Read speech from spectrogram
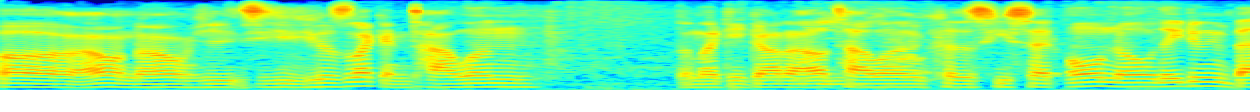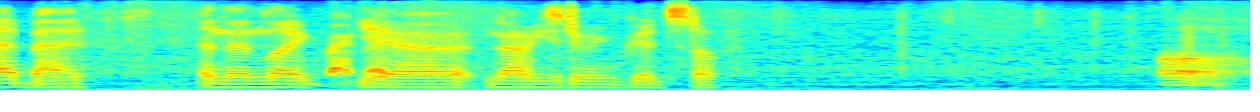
Uh, I don't know. He he, he was like in Talon, then like he got out of Talon because he said, "Oh no, they doing bad bad," and then like Bad, bad. yeah, now he's doing good stuff. Oh.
